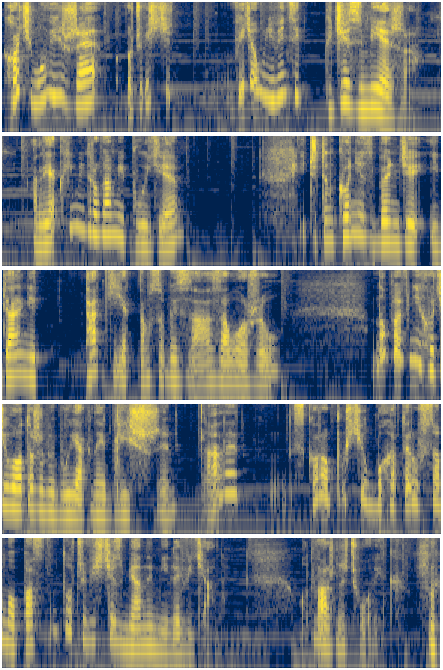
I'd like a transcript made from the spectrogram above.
Choć mówi, że oczywiście wiedział mniej więcej, gdzie zmierza, ale jakimi drogami pójdzie, i czy ten koniec będzie idealnie taki, jak tam sobie za, założył? No pewnie chodziło o to, żeby był jak najbliższy, ale skoro puścił bohaterów samopas, no to oczywiście zmiany mile widziane. Odważny człowiek.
